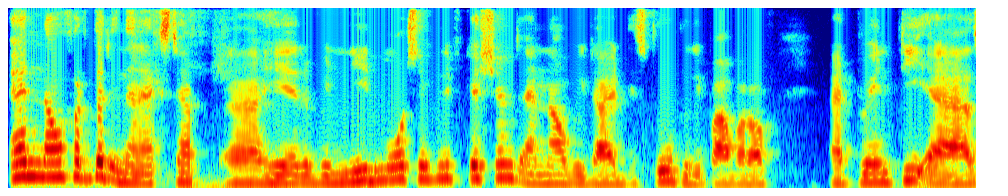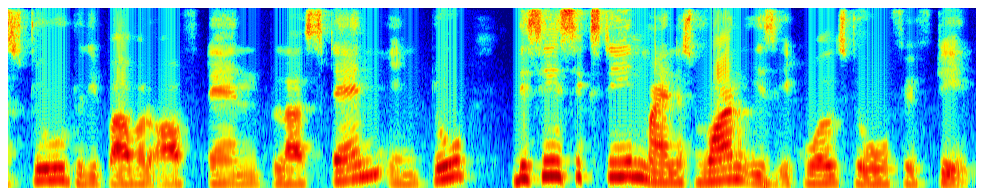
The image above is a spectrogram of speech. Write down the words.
and now further in the next step uh, here we need more simplifications and now we write this 2 to the power of uh, 20 as 2 to the power of 10 plus 10 into this is 16 minus 1 is equals to 15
